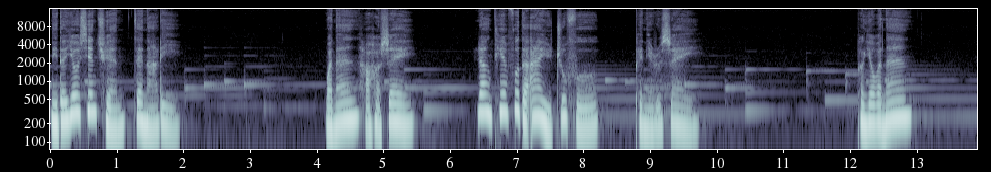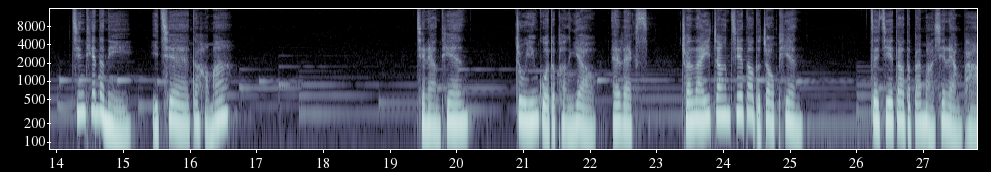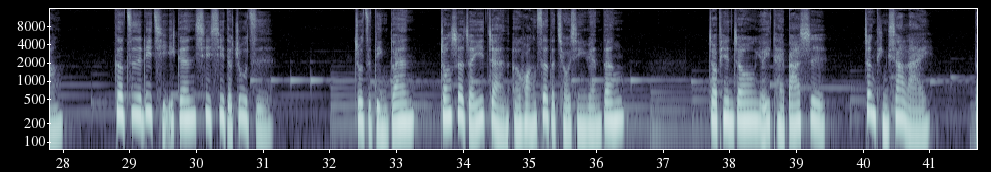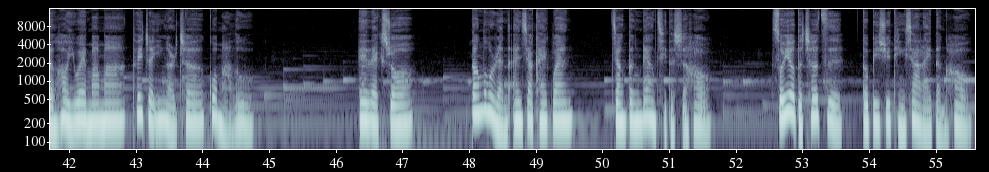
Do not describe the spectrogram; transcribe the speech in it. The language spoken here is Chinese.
你的优先权在哪里？晚安，好好睡，让天父的爱与祝福陪你入睡。朋友，晚安。今天的你一切都好吗？前两天，住英国的朋友 Alex 传来一张街道的照片，在街道的斑马线两旁。各自立起一根细细的柱子，柱子顶端装设着一盏鹅黄色的球形圆灯。照片中有一台巴士正停下来，等候一位妈妈推着婴儿车过马路。Alex 说：“当路人按下开关，将灯亮起的时候，所有的车子都必须停下来等候，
